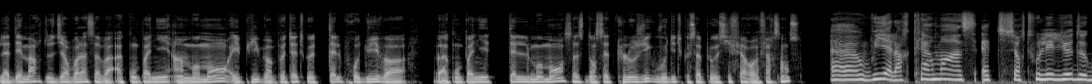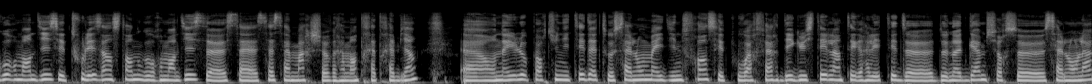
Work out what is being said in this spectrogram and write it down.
la démarche de se dire voilà, ça va accompagner un moment, et puis ben, peut-être que tel produit va, accompagner tel moment. Ça, dans cette logique, vous dites que ça peut aussi faire, faire sens? Euh, oui, alors clairement, hein, être sur tous les lieux de gourmandise et tous les instants de gourmandise, euh, ça, ça, marche vraiment très très bien. Euh, on a eu l'opportunité d'être au salon Made in France et de pouvoir faire déguster l'intégralité de, notre gamme sur ce salon-là,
